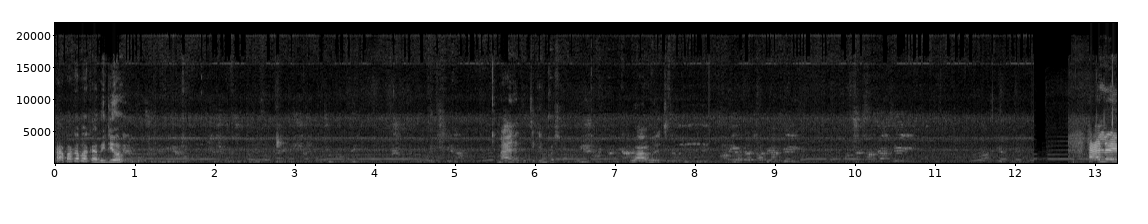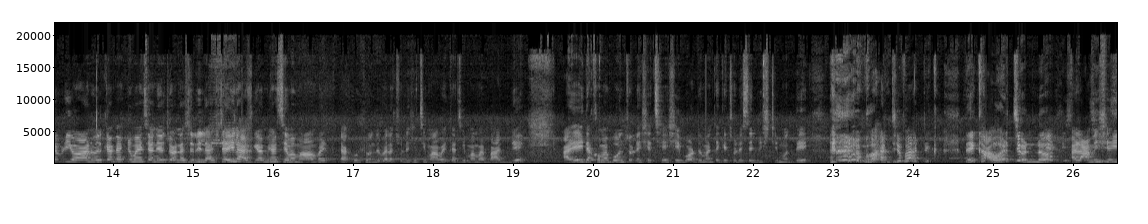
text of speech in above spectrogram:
কাপা কাপা ভিডিও মায়ের হাতে চিকেন কষা। ওয়াও হয়েছে। Hello everyone welcome back to my channel Chandrachuri lifestyle আজকে আমি আছি আমার মামা বাড়িতে। দেখো, সন্ধ্যেবেলা চলে এসেছি মামা বাড়িতে, আজকে মামার বার্থডে আর এই দেখো, আমার বোন চলে এসেছে, সেই বর্ধমান থেকে চলে এসেছে বৃষ্টির মধ্যে। বার্থডে পার্টি খাওয়ার জন্য। আর আমি সেই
